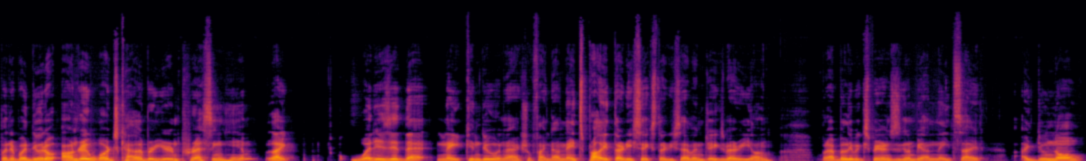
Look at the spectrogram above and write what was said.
But if a dude of Andre Ward's caliber, you're impressing him, like, what is it that Nate can do in an actual fight? Now, Nate's probably 36, 37. Jake's very young. But I believe experience is going to be on Nate's side. I do know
